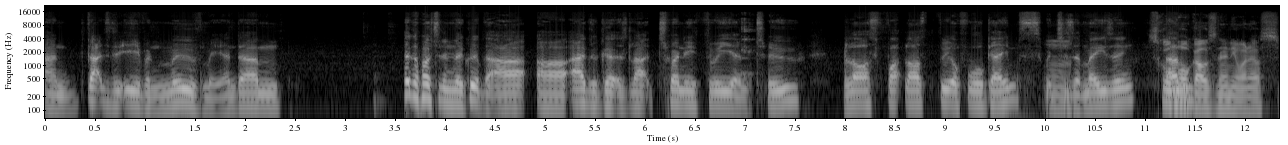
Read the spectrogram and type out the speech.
and that didn't even move me, and um. I think I posted in the group that our, our aggregate is like 23 and 2 the last last three or four games, which is amazing. Score more Um, goals than anyone else.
